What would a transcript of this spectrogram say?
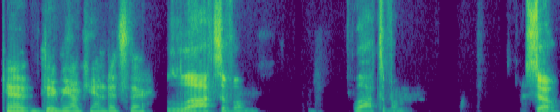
can dig me out candidates there. Lots of them. Lots of them. So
